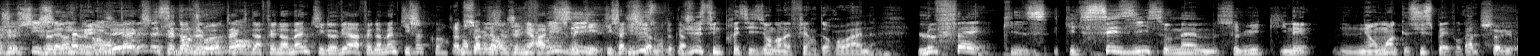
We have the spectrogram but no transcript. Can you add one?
justice. Je donne le contexte d'un phénomène qui devient un phénomène qui, non pas qui se généralise, mais qui, s'additionne en tout cas. Juste une précision dans l'affaire de Rohan. Le fait qu'il saisisse même celui qui n'est néanmoins que suspect. Faut Absolument.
